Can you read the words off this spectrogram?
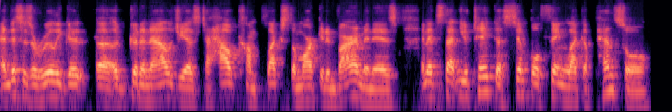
and this is a really good uh, a good analogy as to how complex the market environment is. And it's that you take a simple thing like a pencil,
